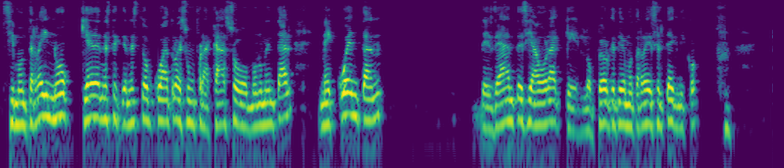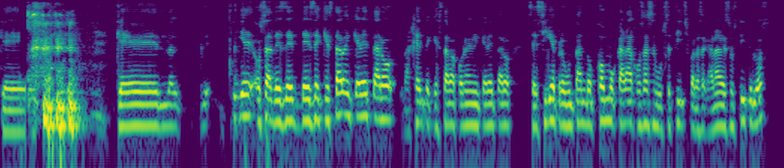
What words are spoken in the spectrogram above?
si Monterrey no queda en este, en este top 4 es un fracaso monumental. Me cuentan desde antes y ahora que lo peor que tiene Monterrey es el técnico, que, que, que o sea, desde, desde que estaba en Querétaro, la gente que estaba con él en Querétaro se sigue preguntando cómo carajos hace Bucetich para ganar esos títulos,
